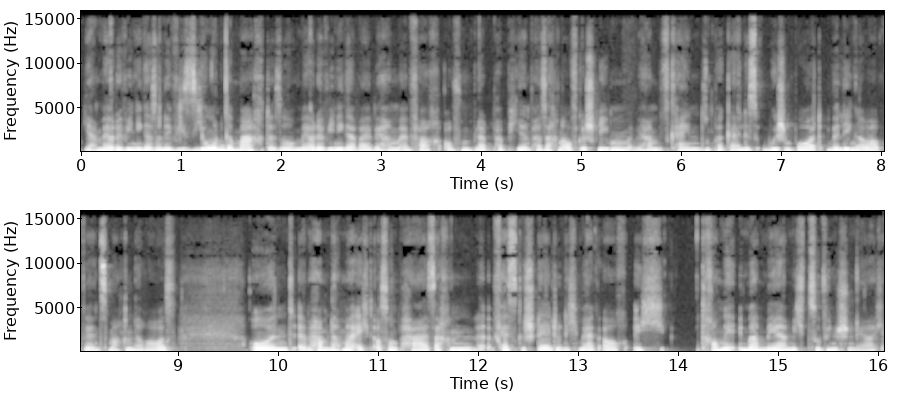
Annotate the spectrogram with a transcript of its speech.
ja mehr oder weniger so eine Vision gemacht. Also mehr oder weniger, weil wir haben einfach auf dem Blatt Papier ein paar Sachen aufgeschrieben. Wir haben jetzt kein super geiles Vision Board, überlegen aber, ob wir eins machen daraus und äh, haben nochmal echt auch so ein paar Sachen festgestellt und ich merke auch, ich traue mir immer mehr, mich zu wünschen. Ja, ich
